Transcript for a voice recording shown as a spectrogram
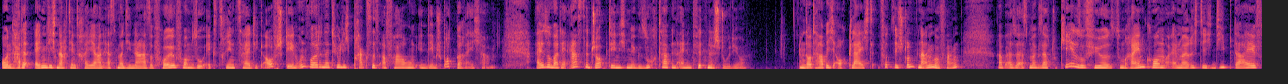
und hatte eigentlich nach den drei Jahren erstmal die Nase voll vom so extrem zeitig aufstehen und wollte natürlich Praxiserfahrung in dem Sportbereich haben. Also war der erste Job, den ich mir gesucht habe, in einem Fitnessstudio. Und dort habe ich auch gleich 40 Stunden angefangen, habe also erstmal gesagt, okay, so für zum Reinkommen einmal richtig Deep Dive,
